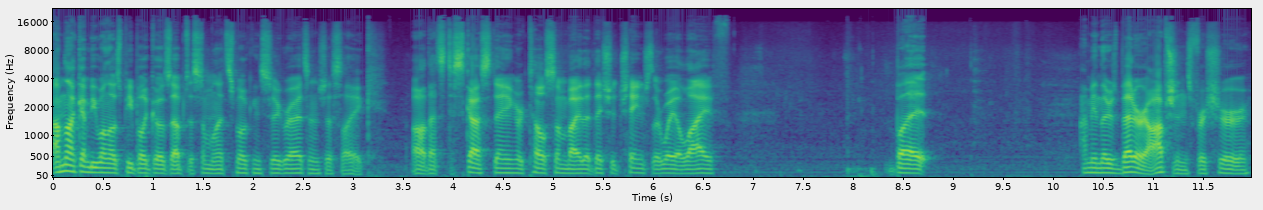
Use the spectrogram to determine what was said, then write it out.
I'm not gonna be one of those people that goes up to someone that's smoking cigarettes and it's just like, oh, that's disgusting, or tell somebody that they should change their way of life. But I mean, there's better options for sure.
